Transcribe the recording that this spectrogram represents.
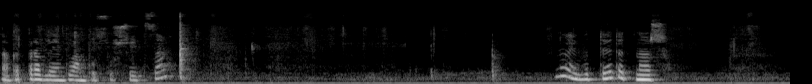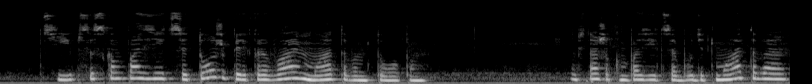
Так, отправляем лампу сушиться. Ну и вот этот наш типс из композиции тоже перекрываем матовым топом. То есть наша композиция будет матовая.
